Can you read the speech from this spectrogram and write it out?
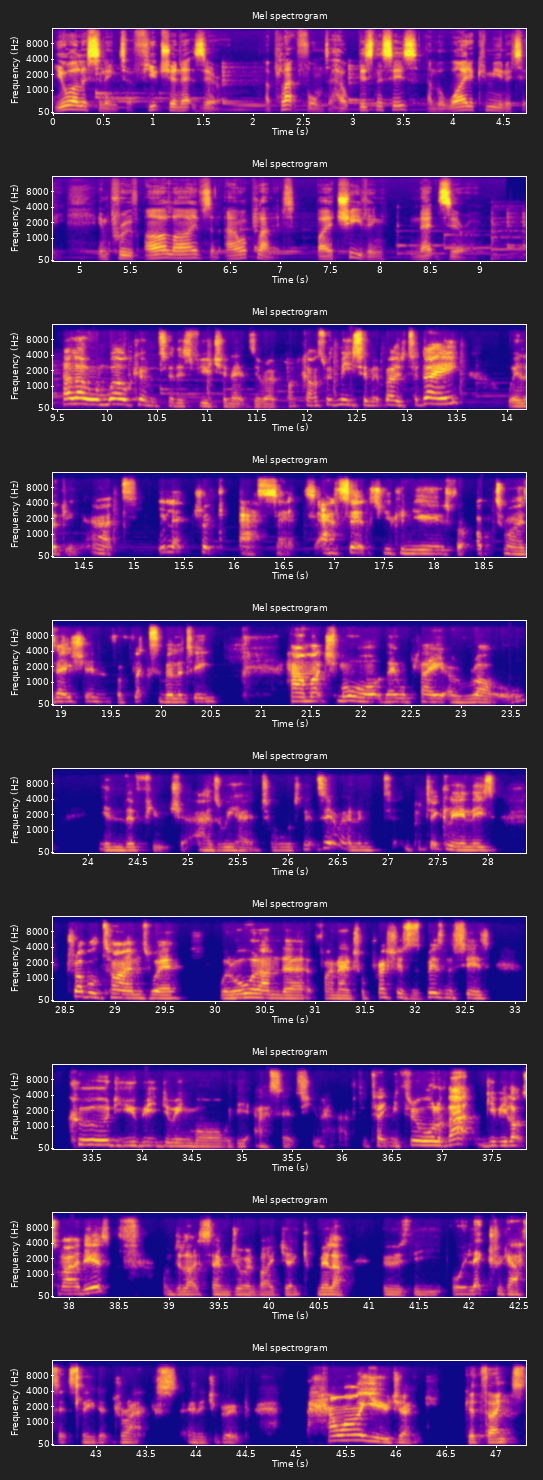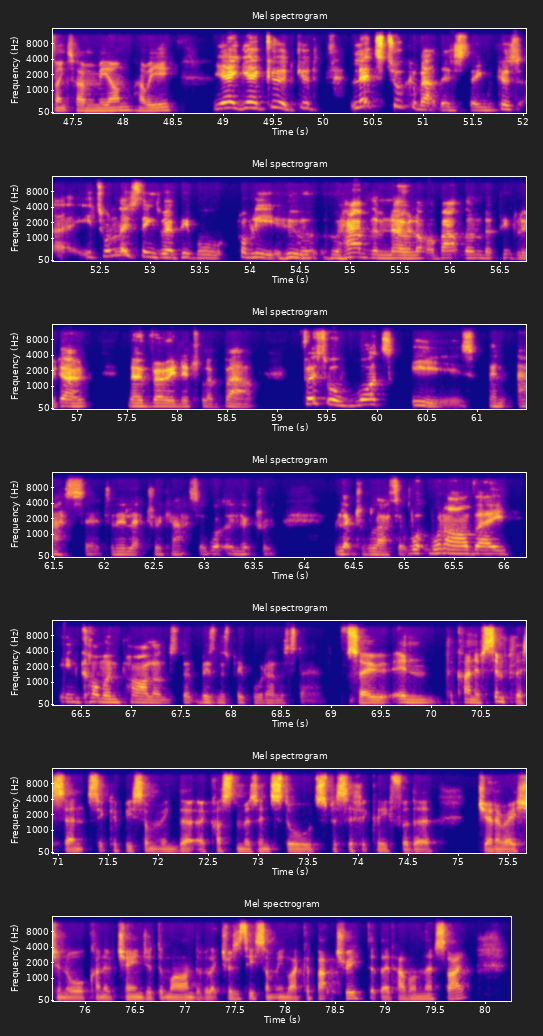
You are listening to Future Net Zero, a platform to help businesses and the wider community improve our lives and our planet by achieving net zero. Hello and welcome to this Future Net Zero podcast with me, Sumit Bose. Today, we're looking at electric assets, assets you can use for optimization, for flexibility, how much more they will play a role in the future as we head towards net zero, and particularly in these troubled times where we're all under financial pressures as businesses. Could you be doing more with the assets you have? To take me through all of that, give you lots of ideas, I'm delighted to say I'm joined by Jake Miller, who's the electric assets lead at Drax Energy Group. How are you, Jake? Good, thanks. Thanks for having me on. How are you? Yeah, yeah, good, good. Let's talk about this thing because uh, it's one of those things where people probably who who have them know a lot about them, but people who don't know very little about. First of all, what is an asset, an electric asset? What electric electrical asset? What what are they in common parlance that business people would understand? So, in the kind of simplest sense, it could be something that a customer's installed specifically for the generation or kind of change of demand of electricity, something like a battery that they'd have on their site.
